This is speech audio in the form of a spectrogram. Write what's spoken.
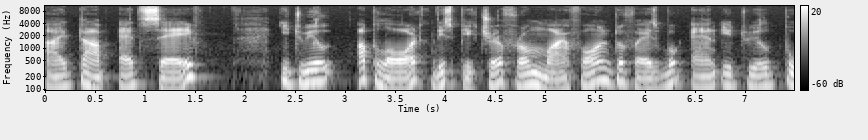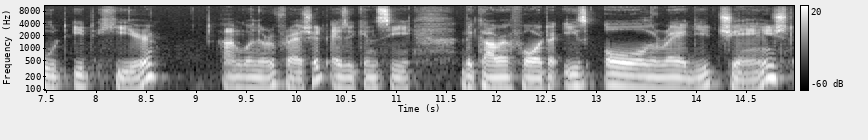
I tap add save, it will upload this picture from my phone to Facebook and it will put it here. I'm going to refresh it. As you can see, the cover photo is already changed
